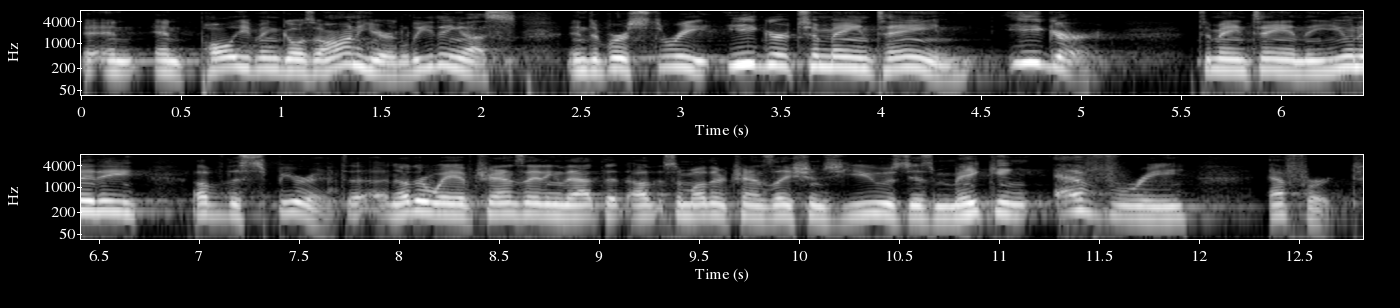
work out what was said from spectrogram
And, and Paul even goes on here, leading us into verse 3 eager to maintain, eager to maintain the unity of the Spirit. Uh, another way of translating that, that some other translations used, is making every effort.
